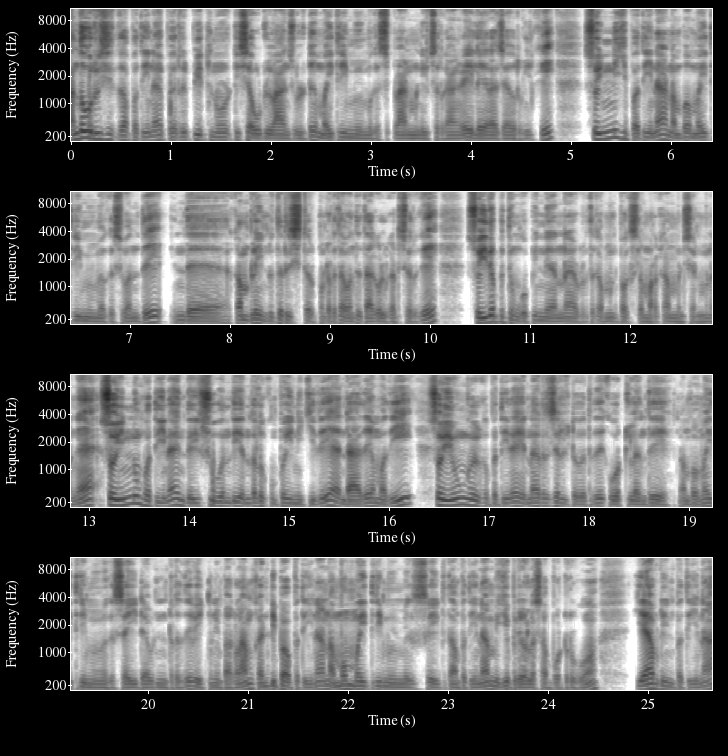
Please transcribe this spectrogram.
அந்த ஒரு விஷயத்தை பார்த்தீங்கன்னா இப்போ ரிப்பீட் நோட்டீஸ் விடலாம்னு சொல்லிட்டு மைத்ரி மியூமேக்கர்ஸ் பிளான் பண்ணி வச்சிருக்காங்க இளையராஜா அவர்களுக்கு. ஸோ இன்றைக்கி பார்த்தீங்கன்னா நம்ம மைத்ரி மியூமேக்கர்ஸ் வந்து இந்த கம்ப்ளைண்ட் வந்து ரிஜிஸ்டர் பண்ணுறதா வந்து தகவல் கிடச்சிருக்கு. ஸோ இதை பற்றி உங்கள் ஒப்பீனியன் என்ன அப்படின்றத கமெண்ட் பாக்ஸில் மறக்காம மென்ஷன் பண்ணுங்கள் ஸோ இன்னும் பார்த்தீங்கன்னா இந்த இஷ்யூ வந்து எந்தளவுக்கு போய் நிற்கிது அண்ட் அதே மாதிரி ஸோ இவங்களுக்கு பார்த்தீங்கன்னா என்ன ரிசல்ட் வருது கோர்ட்லேருந்து நம்ம மைத்ரி மியூமேக்கர் சைடு அப்படின்றது வெயிட் பண்ணி பார்க்கலாம். கண்டிப்பாக பார்த்தீங்கன்னா நம்ம மைத்ரி மியூமேக்கர் சைடு தான் பார்த்தீங்கன்னா மிகப்பெரிய சப்போர்ட் இருக்கும். ஏன் அப்படின்னு பார்த்தீங்கன்னா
